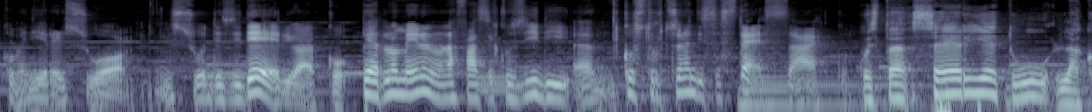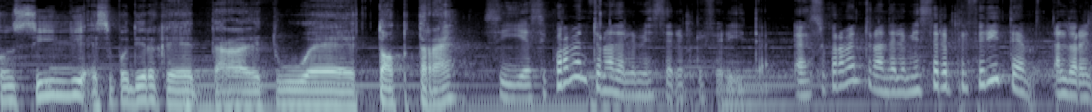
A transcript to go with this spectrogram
come dire il suo, il suo desiderio, ecco, perlomeno in una fase così di eh, costruzione di se stessa. Ecco. Questa serie tu la consigli e si può dire che è tra le tue top 3? Sì, è sicuramente una delle mie serie preferite. È sicuramente una delle mie serie preferite, allora,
